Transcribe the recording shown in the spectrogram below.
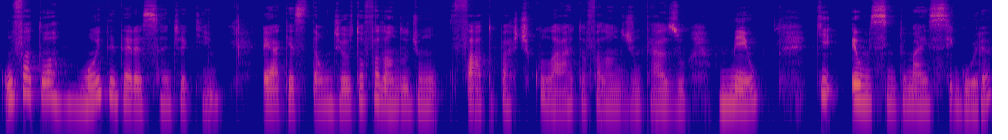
Um fator muito interessante aqui é a questão de eu estou falando de um fato particular, estou falando de um caso meu que eu me sinto mais segura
